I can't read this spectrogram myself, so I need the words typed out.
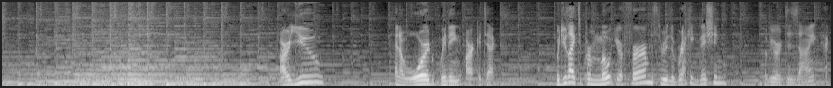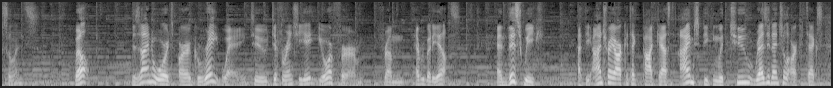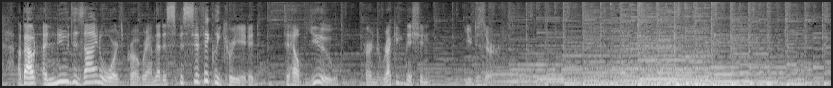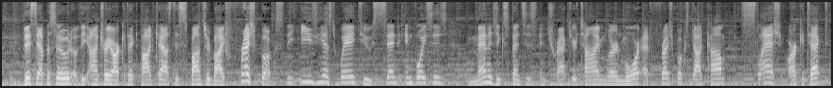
Are you an award winning architect? Would you like to promote your firm through the recognition of your design excellence? Well, design awards are a great way to differentiate your firm from everybody else. And this week, at the Entre Architect podcast, I'm speaking with two residential architects about a new design awards program that is specifically created to help you earn the recognition you deserve. This episode of the Entre Architect podcast is sponsored by FreshBooks, the easiest way to send invoices, manage expenses, and track your time. Learn more at freshbooks.com/slash/architect.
